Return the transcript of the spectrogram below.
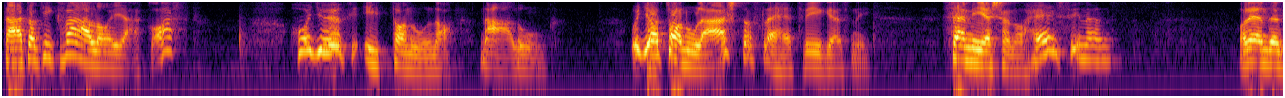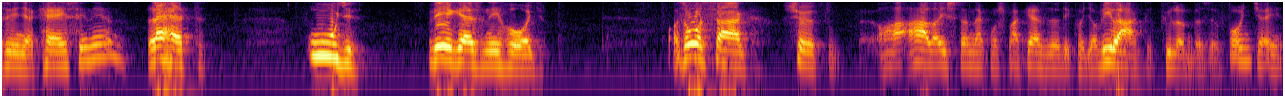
tehát akik vállalják azt hogy ők itt tanulnak nálunk. Ugye a tanulást azt lehet végezni személyesen a helyszínen a rendezvények helyszínén. Lehet úgy végezni hogy az ország sőt hála Istennek most már kezdődik hogy a világ különböző pontjain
